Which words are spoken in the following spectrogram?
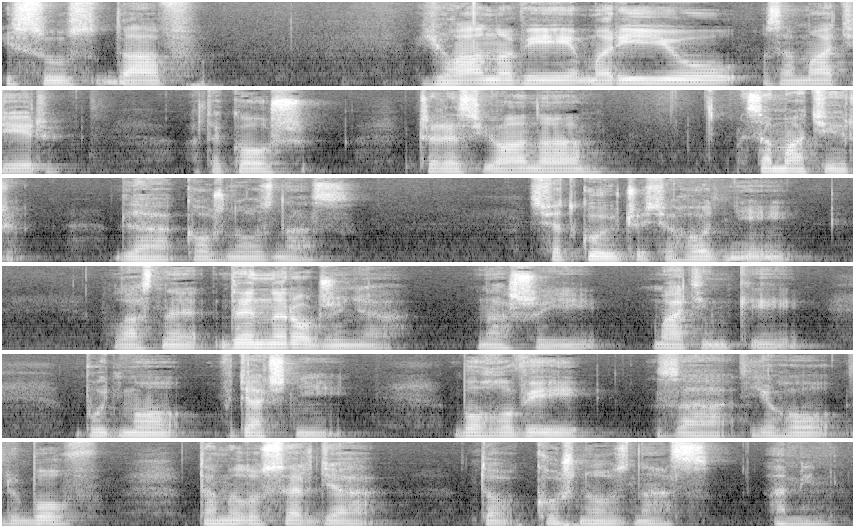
Ісус дав Йоаннові Марію за матір, а також через Йоанна за матір для кожного з нас. Святкуючи сьогодні, власне, день народження нашої матінки, будьмо вдячні Богові за Його любов та милосердя до кожного з нас. Амінь.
